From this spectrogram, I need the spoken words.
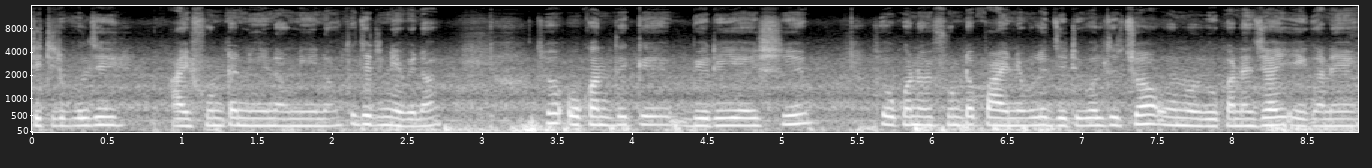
যেটির বলছি আইফোনটা নিয়ে নাও নিয়ে নাও, তো যেটি নেবে না। তো ওখান থেকে বেরিয়ে এসে, তো ওখানে ওই ফোনটা পাইনি বলে যেটি বলছে, চ, অন্য দোকানে যাই, এখানে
